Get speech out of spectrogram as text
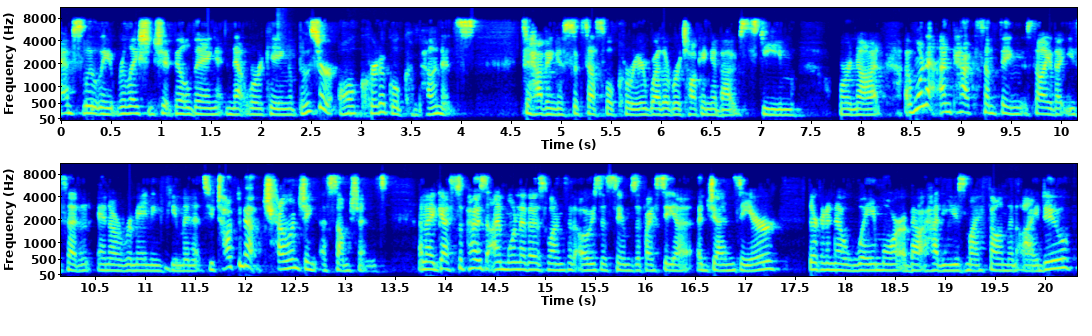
Absolutely. Relationship building, networking, those are all critical components to having a successful career, whether we're talking about STEAM or not. I want to unpack something, Sally, that you said in our remaining few minutes. You talked about challenging assumptions. And I guess suppose I'm one of those ones that always assumes if I see a, a Gen Zer, they're going to know way more about how to use my phone than I do.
